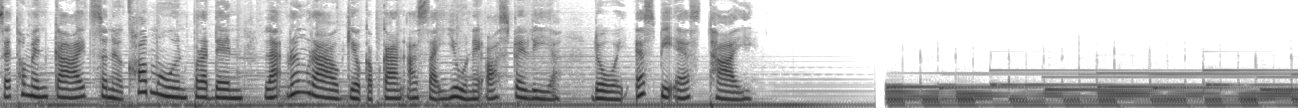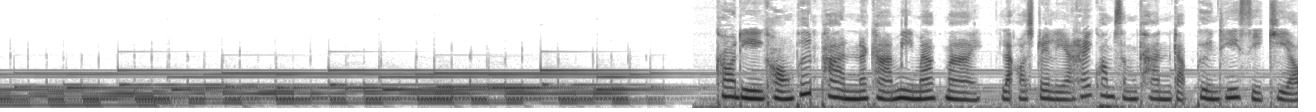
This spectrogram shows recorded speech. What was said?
Settlement Guide เสนอข้อมูล ประเด็น และเรื่องราวเกี่ยวกับการอาศัยอยู่ในออสเตรเลีย โดย SBS ไทย ข้อดีของพืชพันธุ์นะคะมีมากมาย และออสเตรเลียให้ความสำคัญกับพื้นที่สีเขียว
